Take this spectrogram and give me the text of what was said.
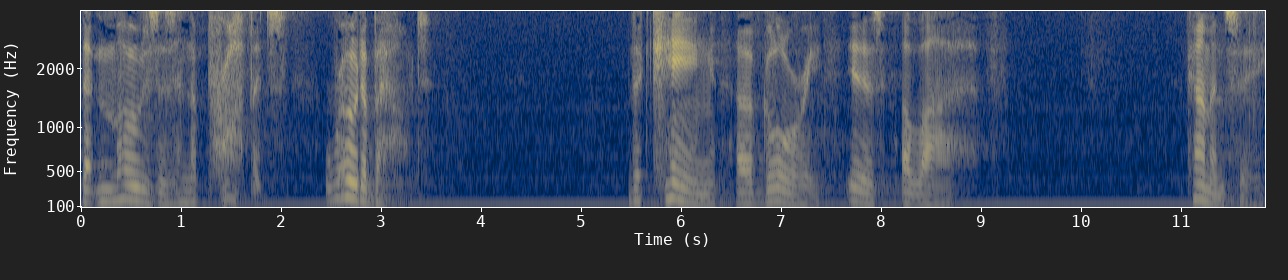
that Moses and the prophets wrote about. The King of glory is alive. Come and see.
